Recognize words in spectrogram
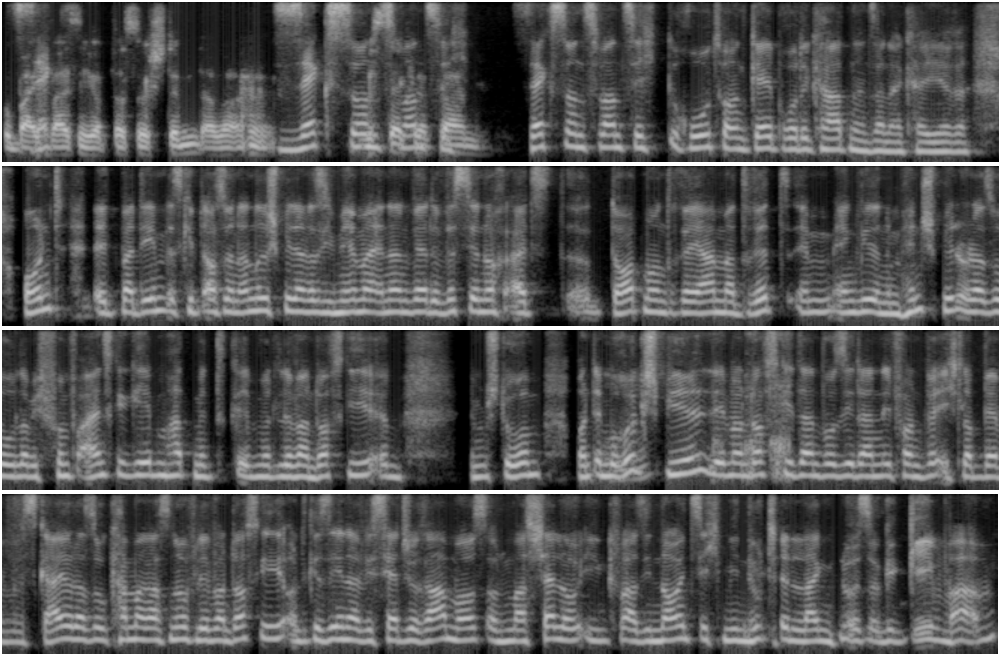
Wobei Sech ich weiß nicht, ob das so stimmt, aber 26, 26 rote und gelb-rote Karten in seiner Karriere. Und äh, bei dem, es gibt auch so ein anderes Spieler, das ich mir immer erinnern werde, wisst ihr noch, als äh, Dortmund Real Madrid im, irgendwie in einem Hinspiel oder so, glaube ich, 5-1 gegeben hat mit, mit Lewandowski im, im Sturm. Und im mhm. Rückspiel Lewandowski dann, wo sie dann von, ich glaube, Sky oder so, Kameras nur auf Lewandowski und gesehen hat, wie Sergio Ramos und Marcello ihn quasi 90 Minuten lang nur so gegeben haben,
